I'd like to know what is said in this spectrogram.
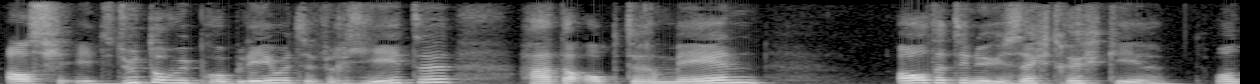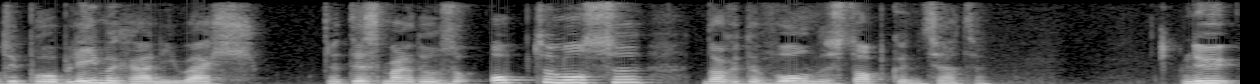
als je iets doet om je problemen te vergeten, gaat dat op termijn altijd in je gezicht terugkeren, want je problemen gaan niet weg. Het is maar door ze op te lossen dat je de volgende stap kunt zetten. Nu,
